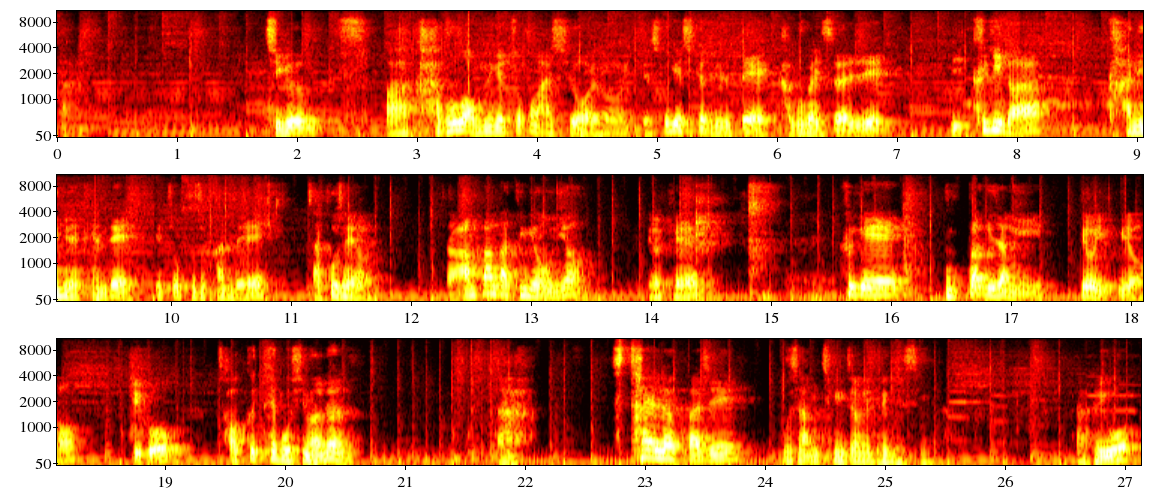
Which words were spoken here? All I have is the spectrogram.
자, 지금 아 가구가 없는 게 조금 아쉬워요. 이렇게 소개시켜 드릴 때 가구가 있어야지 이 크기가 가늠이 될 텐데 이게 좀 부족한데 자 보세요 자, 안방 같은 경우는요, 이렇게 크게 북박이장이 되어 있고요. 그리고 저 끝에 보시면은, 자, 스타일러까지 무상 증정해 드리고 있습니다. 자, 그리고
